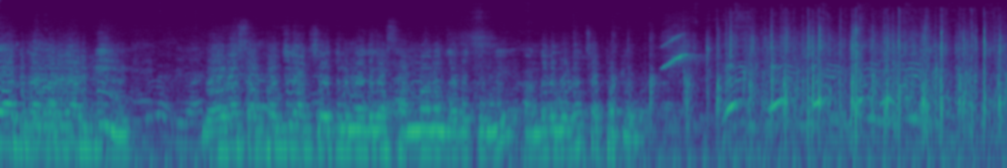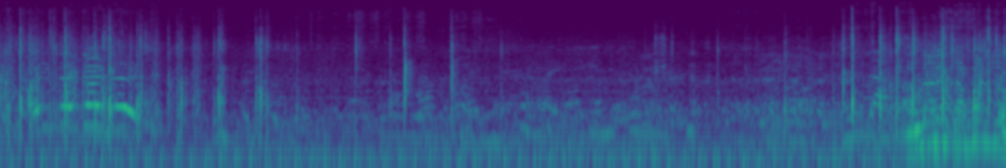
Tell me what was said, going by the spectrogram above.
వార్డు మెంబర్ గారికి గౌరవ సర్పంచ్ గారి చేతుల మీదుగా సన్మానం జరుగుతుంది. అందరూ కూడా చప్పట్లు పెట్టారు అందరూ చప్పట్లు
